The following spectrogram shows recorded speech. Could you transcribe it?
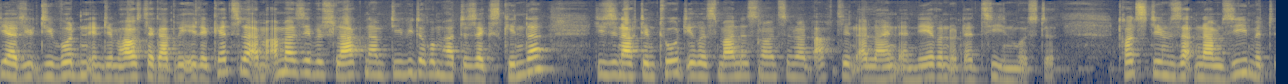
Ja, die, die, wurden in dem Haus der Gabriele Ketzler am Ammersee beschlagnahmt. Die wiederum hatte sechs Kinder, die sie nach dem Tod ihres Mannes 1918 allein ernähren und erziehen musste. Trotzdem nahm sie mit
